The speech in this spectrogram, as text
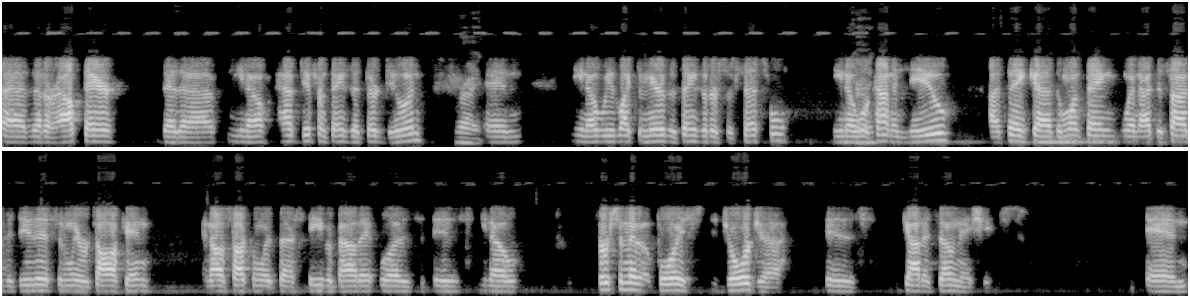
uh, that are out there that uh, you know have different things that they're doing. Right. And you know, we'd like to mirror the things that are successful. You know, okay. we're kind of new. I think uh, the one thing when I decided to do this and we were talking, and I was talking with uh, Steve about it was is you know, First Amendment voice Georgia is got its own issues. And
